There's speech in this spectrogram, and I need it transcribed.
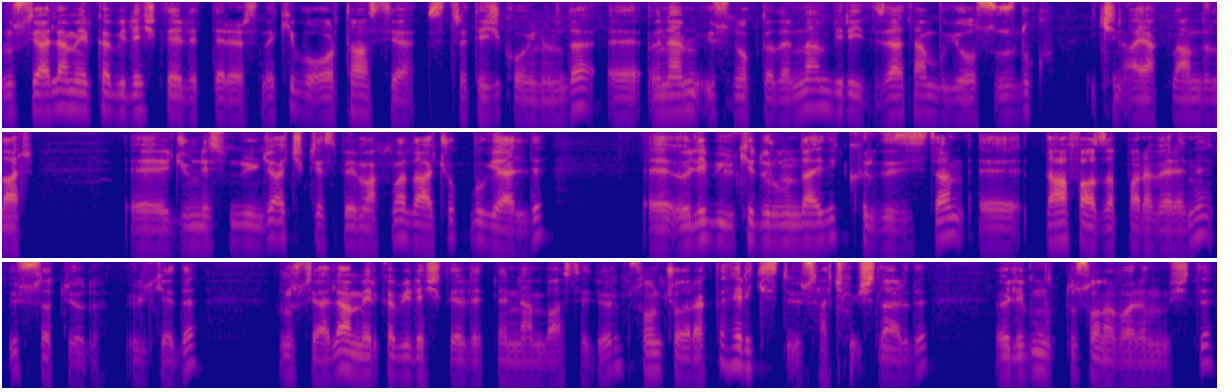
Rusya ile Amerika Birleşik Devletleri arasındaki bu Orta Asya stratejik oyununda e, önemli üst noktalarından biriydi. Zaten bu yolsuzluk için ayaklandılar e, cümlesini duyunca açıkçası benim aklıma daha çok bu geldi. E, öyle bir ülke durumundaydı ki Kırgızistan e, daha fazla para verene üst satıyordu ülkede. Rusya ile Amerika Birleşik Devletleri'nden bahsediyorum. Sonuç olarak da her ikisi de üst açmışlardı. Öyle bir mutlu sona varılmıştı.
